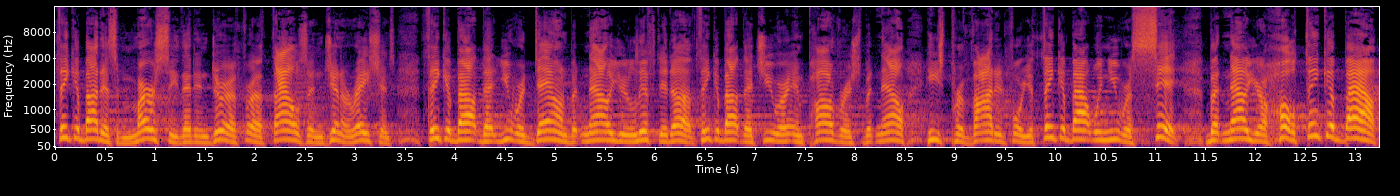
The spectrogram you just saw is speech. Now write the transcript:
Think about His mercy that endureth for a thousand generations. Think about that you were down, but now you're lifted up. Think about that you were impoverished, but now He's provided for you. Think about when you were sick, but now you're whole. Think about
